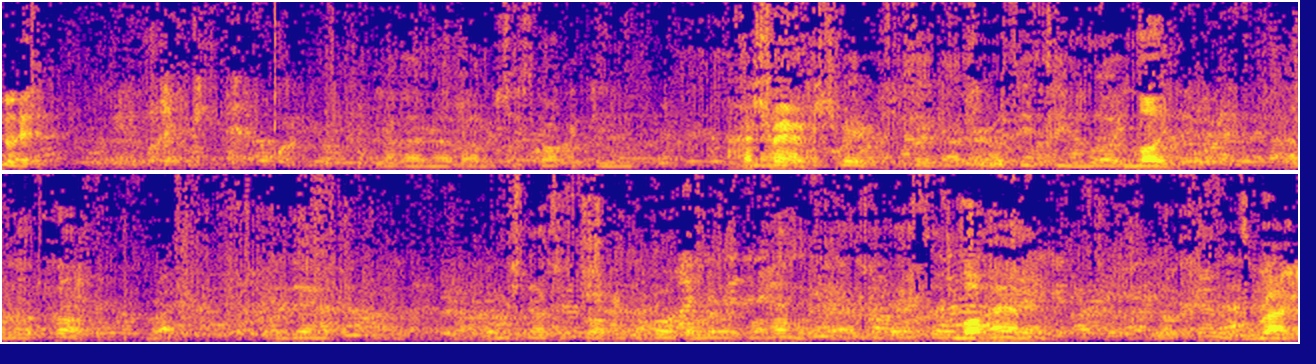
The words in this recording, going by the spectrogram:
Go ahead. She's talking to Chashverosh. Ashver. She said, Asher Asisi Loy. Lloyd. Allah Kaf. Right. And then the Mishnah she's talking to both American Muhammad. Lohem. Lochem. Right.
